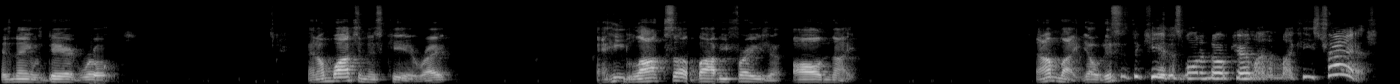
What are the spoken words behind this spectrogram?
His name was Derrick Rose. And I'm watching this kid, right? And he locks up Bobby Frasor all night. And I'm like, yo, this is the kid that's going to North Carolina. I'm like, he's trash.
